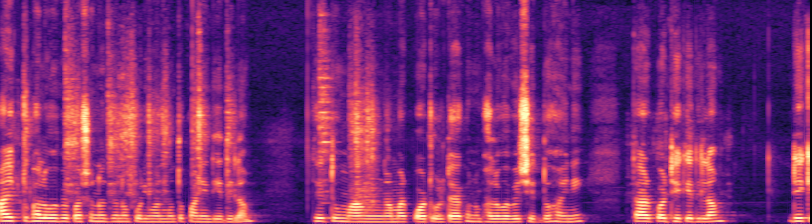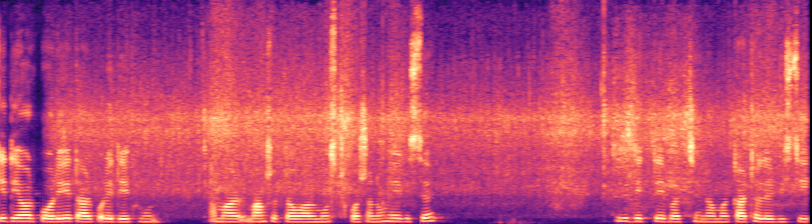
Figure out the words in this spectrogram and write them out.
আর একটু ভালোভাবে কষানোর জন্য পরিমাণ মতো পানি দিয়ে দিলাম। যেহেতু মাং, আমার পটলটা এখনও ভালোভাবে সেদ্ধ হয়নি। তারপর ঢেকে দিলাম। ঢেকে দেওয়ার পরে তারপরে দেখুন, আমার মাংসটাও অলমোস্ট কষানো হয়ে গেছে। দেখতেই পাচ্ছেন, আমার কাঁঠালের বিচি,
